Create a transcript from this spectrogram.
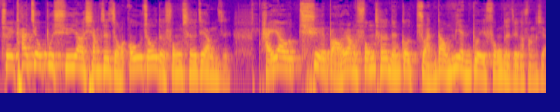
所以它就不需要像这种欧洲的风车这样子，还要确保让风车能够转到面对风的这个方向。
